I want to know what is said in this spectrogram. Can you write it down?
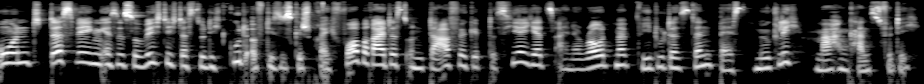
und deswegen ist es so wichtig, dass du dich gut auf dieses Gespräch vorbereitest und dafür gibt es hier jetzt eine Roadmap, wie du das denn bestmöglich machen kannst für dich.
